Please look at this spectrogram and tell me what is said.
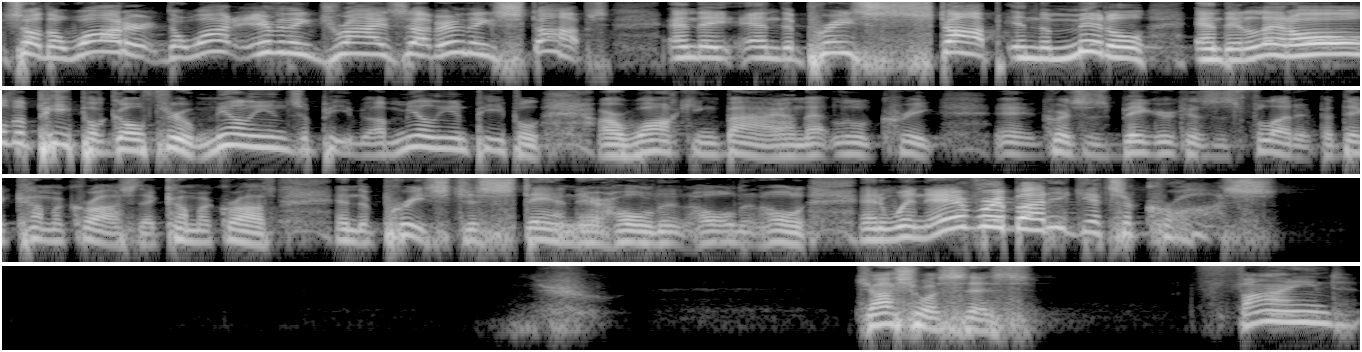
so the water, the water, everything dries up, everything stops, and they and the priests stop in the middle, and they let all the people go through. Millions of people, a million people are walking by on that little creek. And of course, it's bigger because it's flooded, but they come across, they come across, and the priests just stand there holding, holding, holding. And when everybody gets across, Joshua says, "Find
